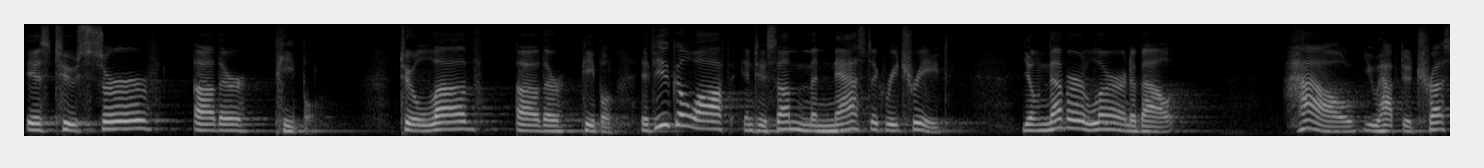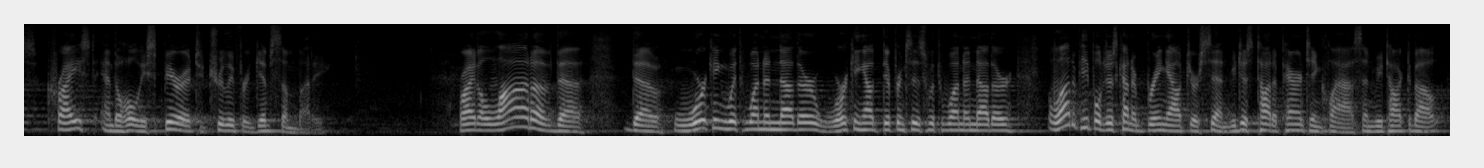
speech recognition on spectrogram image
is to serve other people, to love other people. If you go off into some monastic retreat, you'll never learn about how you have to trust Christ and the Holy Spirit to truly forgive somebody. Right? A lot of the, the working with one another, working out differences with one another, a lot of people just kind of bring out your sin. We just taught a parenting class and we talked about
